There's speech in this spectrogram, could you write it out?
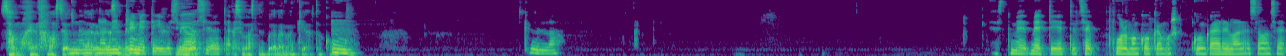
samojen asioiden no. No niin primitiivisiä niin, asioita. Ja sellaista niin elämänkiertokuntaa. Mm. Kyllä. Ja sitten miettii, että se kuoleman kokemus, kuinka erilainen se on se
